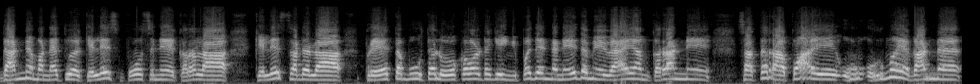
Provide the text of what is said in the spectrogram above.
දන්නේම නැතුව කෙලෙස් පෝෂණය කරලා කෙලෙස් අඩලා പ്രേත භූත ලෝකවලට ගින් ඉපදෙන්න නේද මේ වෑයම් කරන්නේ? සතර අපායේ උරුමය ගන්න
